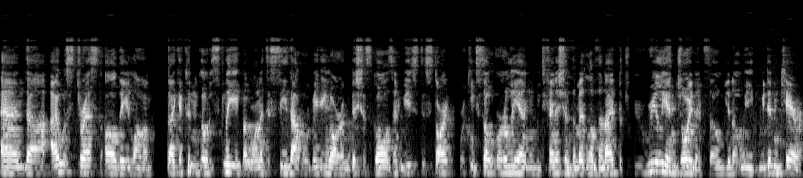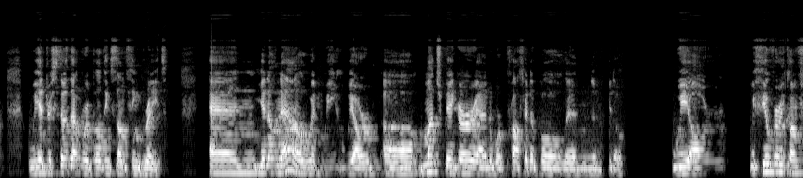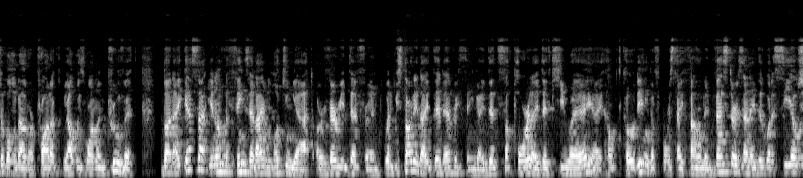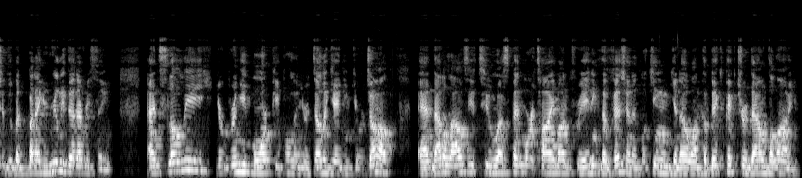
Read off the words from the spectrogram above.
And uh, I was stressed all day long. Like I couldn't go to sleep. I wanted to see that we're meeting our ambitious goals. And we used to start working so early and we'd finish in the middle of the night, but we really enjoyed it. So, you know, we, we didn't care. We understood that we're building something great. And you know now when we we are uh, much bigger and we're profitable and you know we are we feel very comfortable about our product. We always want to improve it. But I guess that, you know, the things that I'm looking at are very different. When we started, I did everything. I did support, I did QA, I helped coding. Of course, I found investors and I did what a CEO should do, but, but I really did everything. And slowly, you're bringing more people and you're delegating your job. And that allows you to uh, spend more time on creating the vision and looking, you know, on the big picture down the line.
